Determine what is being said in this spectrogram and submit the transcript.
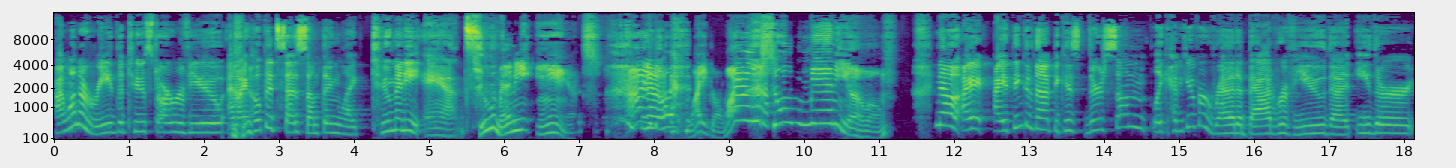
I want to read the two star review, and I hope it says something like "too many ants." Too many ants. I don't like them. Why are there so many of them? No, I I think of that because there's some like have you ever read a bad review that either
